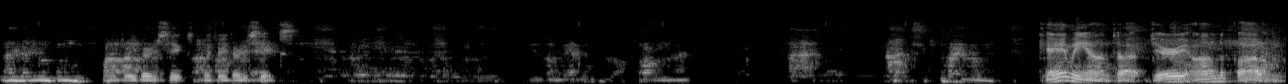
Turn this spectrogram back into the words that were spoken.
2336, 2336. Cammy on top, Jerry on the bottom.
